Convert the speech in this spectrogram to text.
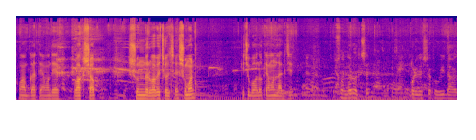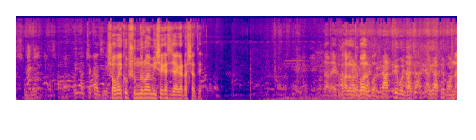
খোয়াবগাতে আমাদের ওয়ার্কশপ সুন্দরভাবে চলছে। সুমন কিছু বলো কেমন লাগছে? সুন্দর হচ্ছে। পরিবেশটা খুবই দারুণ সুন্দর। এই হচ্ছে কাজ সবাই খুব সুন্দরভাবে মিশে গেছে জায়গাটার সাথে। দাঁড়া একটু ভালো করে বল বল। রাত্রে আজ রাত্রে বন্ধ না,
